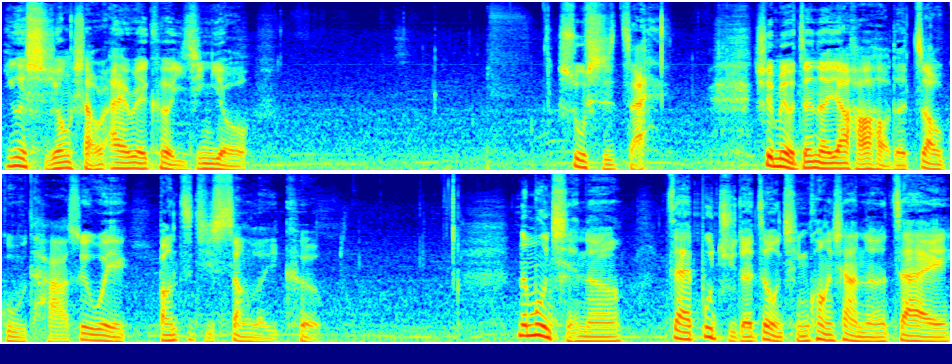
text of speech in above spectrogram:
因为使用小艾瑞克已经有数十载，却没有真的要好好的照顾它，所以我也帮自己上了一课。那目前呢，在布局的这种情况下呢，在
